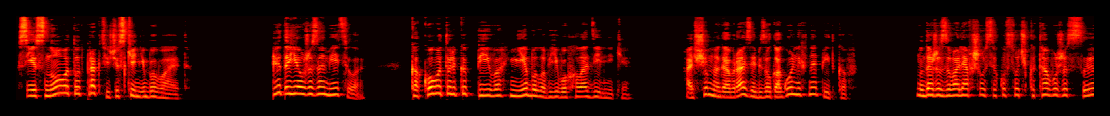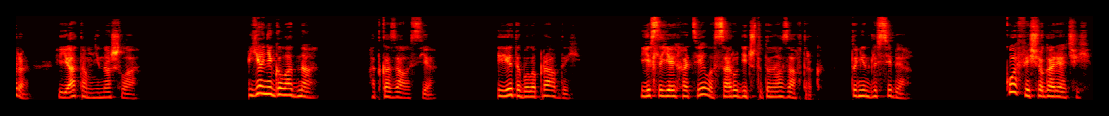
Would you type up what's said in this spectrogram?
съестного тут практически не бывает». Это я уже заметила. Какого только пива не было в его холодильнике. А еще многообразие безалкогольных напитков. Но даже завалявшегося кусочка того же сыра я там не нашла. «Я не голодна», – отказалась я. И это было правдой. Если я и хотела соорудить что-то на завтрак, то не для себя. «Кофе еще горячий»,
